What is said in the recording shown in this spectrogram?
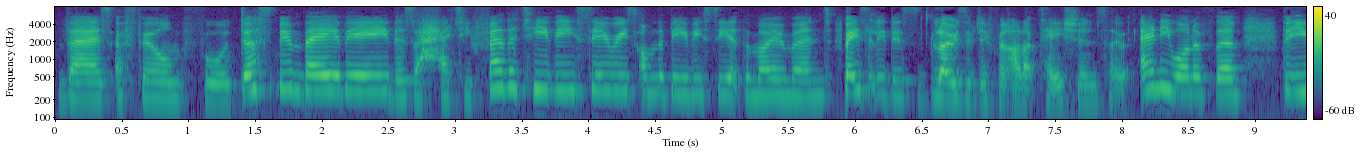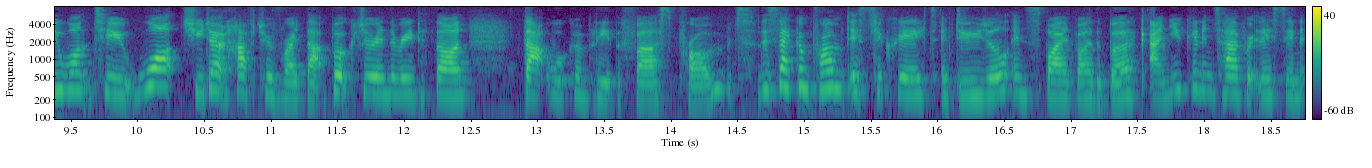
There's a film for Dustbin Baby. There's a Hetty Feather TV series on the BBC at the moment. Basically, there's loads of different adaptations, so any one of them that you want to watch, you don't have to have read that book during the readathon that will complete the first prompt. The second prompt is to create a doodle inspired by the book and you can interpret this in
